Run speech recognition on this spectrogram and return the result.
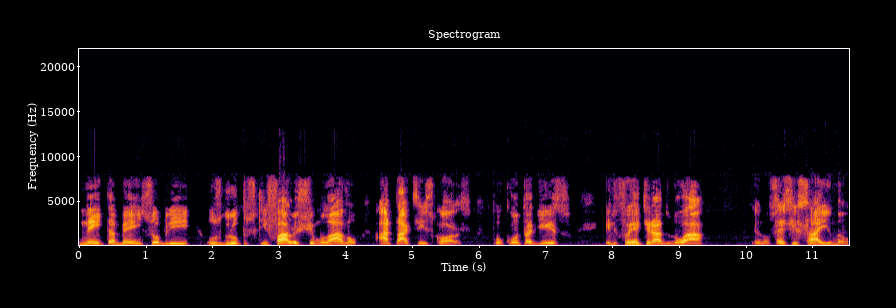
nem também sobre os grupos que falam, estimulavam ataques em escolas. Por conta disso, ele foi retirado do ar. Eu não sei se saiu, não.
